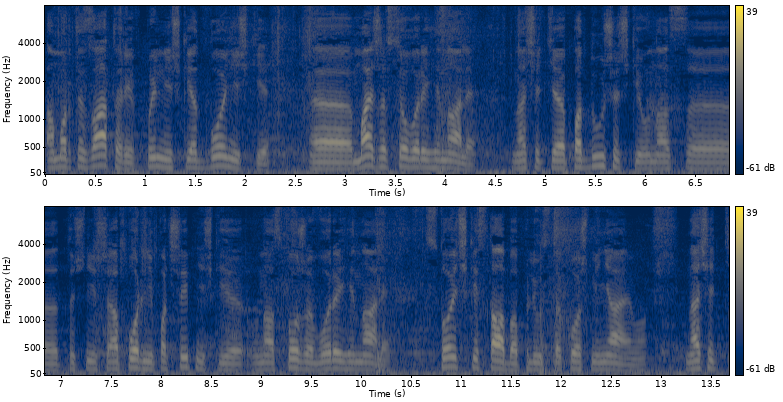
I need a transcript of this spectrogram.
амортизаторів, пильнички, отбойнички, е, майже все в оригіналі. Значить, подушечки у нас, точніше, опорні подшипнички у нас теж в оригіналі. Стоечки стаба плюс також міняємо. Значить,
